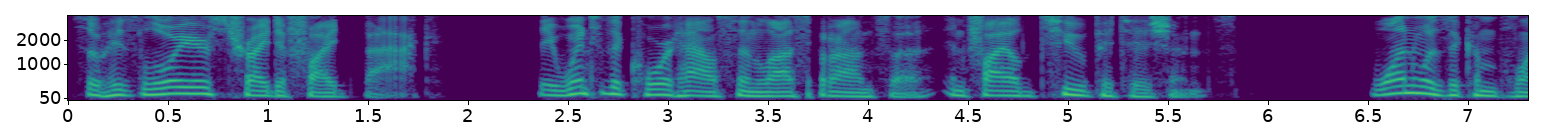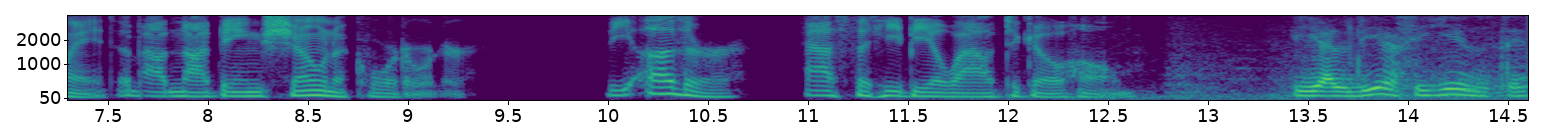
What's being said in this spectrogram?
So his lawyers tried to fight back. They went to the courthouse in La Esperanza and filed two petitions. One was a complaint about not being shown a court order. The other asked that he be allowed to go home. Y al día siguiente,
